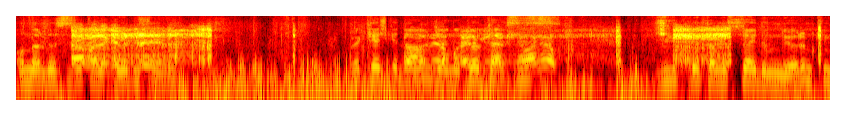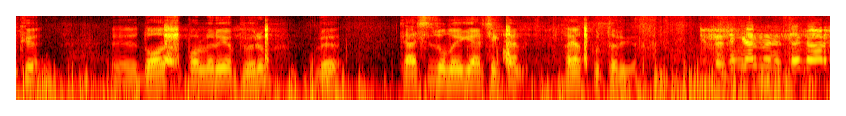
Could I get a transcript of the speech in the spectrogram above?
Onları da size tanıtmayı düşünüyorum. Ve keşke daha önce amatör telsizcilikle tanışsaydım diyorum. Çünkü e, doğa sporları yapıyorum ve telsiz olayı gerçekten hayat kurtarıyor. Sesin gelmedi tekrar.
